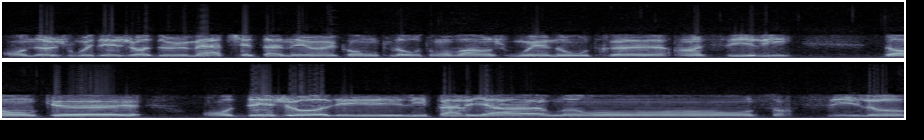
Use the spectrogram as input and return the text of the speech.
On a joué déjà deux matchs cette année, un contre l'autre. On va en jouer un autre euh, en série. Donc, euh, on, déjà, les, les parieurs là, ont, ont sorti là,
